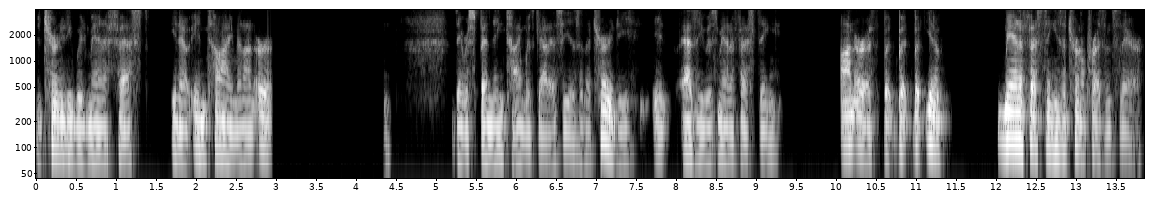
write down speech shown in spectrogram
Eternity would manifest, you know, in time and on earth. They were spending time with God as he is in eternity, as he was manifesting on earth, but but but you know, manifesting his eternal presence there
